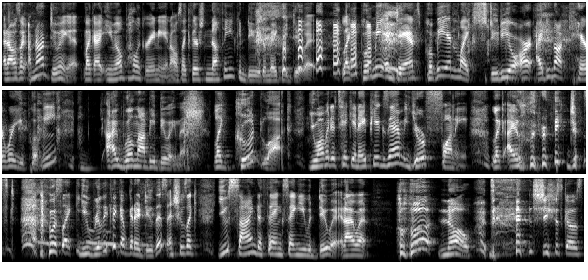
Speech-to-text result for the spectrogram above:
And I was like, I'm not doing it. Like I emailed Pellegrini and I was like, there's nothing you can do to make me do it. like put me in dance, put me in like studio art. I do not care where you put me. I will not be doing this. Like good luck. You want me to take an AP exam? You're funny. Like I literally just I was like, you really think I'm gonna do this? And she was like, you signed a thing saying you would do it. And I went, no. and she just goes,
